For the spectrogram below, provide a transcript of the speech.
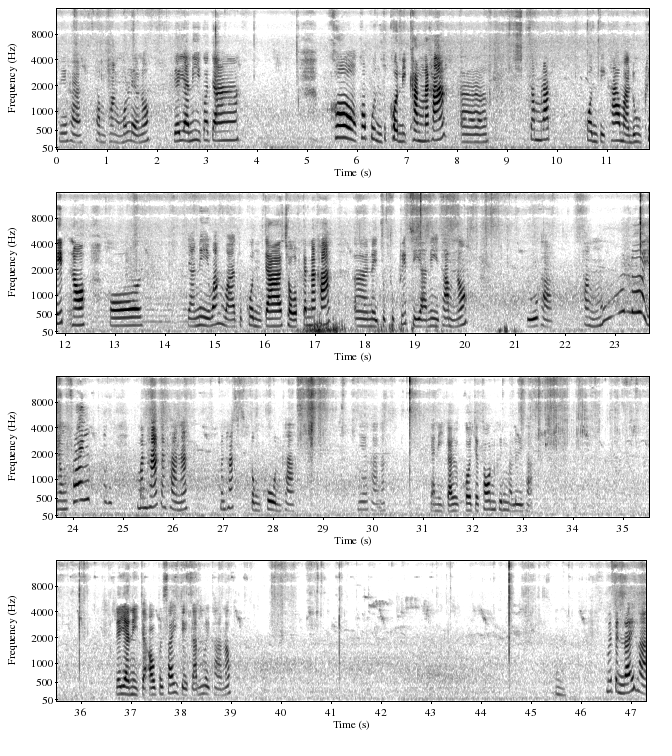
นี่ค่ะทำพังหมดแล้วเนาะเดี๋ยวยานีก็จะข้อขอบคุณทุกคนอีกครั้งนะคะเอ่อสำหรับคนที่เข้ามาดูคลิปเนาะก็ยานีหว่างว่าทุกคนจะชอบกันนะคะ ในทุกๆคลิปที่ยานีทำเนาะดูค่ะพังหมดเลยน้องแฟรงมันฮักอะค่ะนะ มันฮักตรงโคนค่ะ เนี่ยค่ะนะยานี่ก็ก็จะต้นขึ้นมาเลยค่ะเดี๋ยวยานี่จะเอาไปใส่เจกันไว้ค่ะเนาะไม่เป็นไรค่ะ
